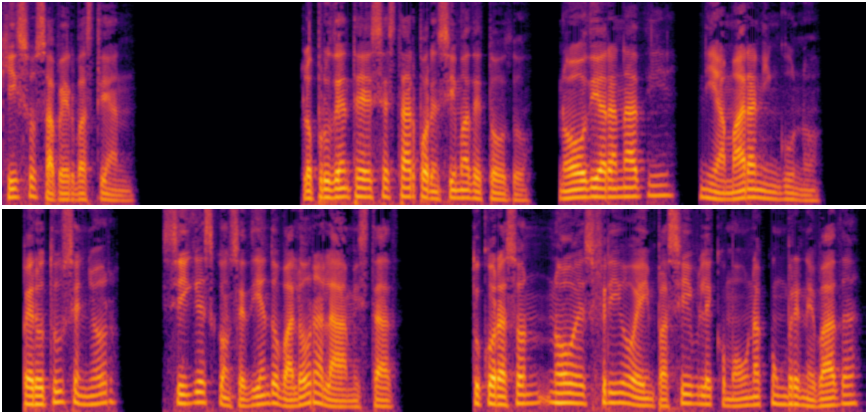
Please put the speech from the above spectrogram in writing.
quiso saber Bastián. Lo prudente es estar por encima de todo, no odiar a nadie ni amar a ninguno. Pero tú, Señor, sigues concediendo valor a la amistad. Tu corazón no es frío e impasible como una cumbre nevada,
